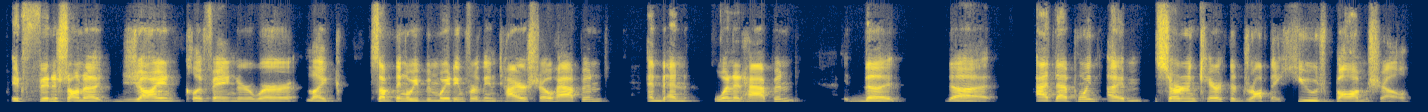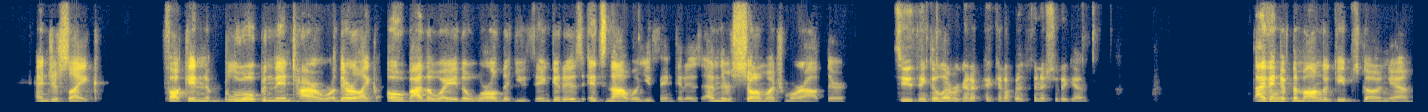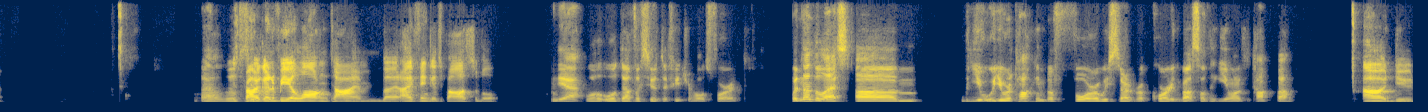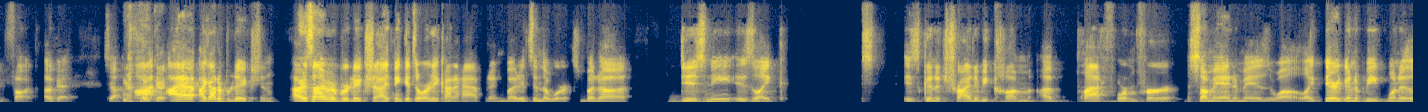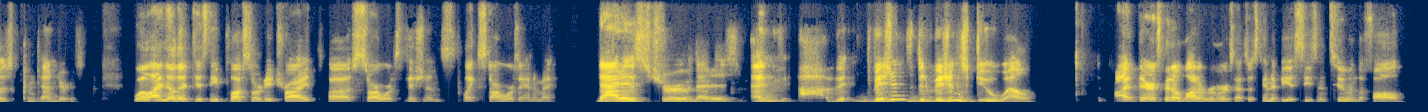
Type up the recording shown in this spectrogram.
It finished on a giant cliffhanger where like something we've been waiting for the entire show happened, and then when it happened, the uh at that point a certain character dropped a huge bombshell and just like fucking blew open the entire world. They were like, "Oh, by the way, the world that you think it is, it's not what you think it is, and there's so much more out there." Do you think they're ever gonna pick it up and finish it again? I think if the manga keeps going, yeah, Well, we'll it's probably going to be a long time, but I think it's possible. Yeah, we'll we'll definitely see what the future holds for it. But nonetheless, um, you you were talking before we started recording about something you wanted to talk about. Oh, dude, fuck. Okay. So I, Okay. I I got a prediction. Uh, It's not even a prediction. I think it's already kind of happening, but it's in the works. But uh Disney is like is gonna try to become a platform for some anime as well. Like they're gonna be one of those contenders. Well, I know that Disney Plus already tried uh Star Wars Visions, like Star Wars anime. That is true. That is and uh, Visions did Visions do well? I, there's been a lot of rumors that there's going to be a season two in the fall.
